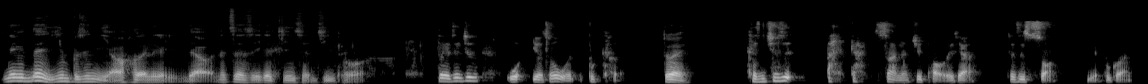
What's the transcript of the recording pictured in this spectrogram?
那个那已经不是你要喝那个饮料，那真的是一个精神寄托。对，这就是我有时候我不渴，对可是就是哎 干算了，去投一下，就是爽，也不管。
